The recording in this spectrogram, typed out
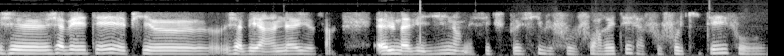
j'avais été et puis euh, j'avais un œil. Enfin, elle m'avait dit non mais c'est plus possible, faut faut arrêter là, faut faut le quitter, faut.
